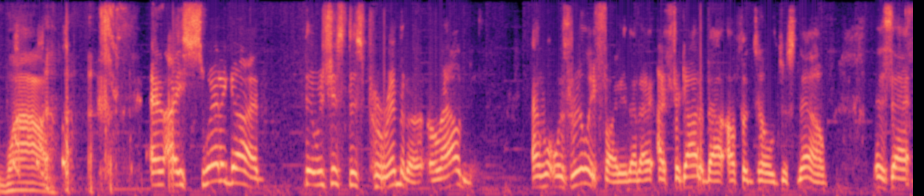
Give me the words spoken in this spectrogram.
Wow. And I swear to God, there was just this perimeter around me. And what was really funny that I, I forgot about up until just now is that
